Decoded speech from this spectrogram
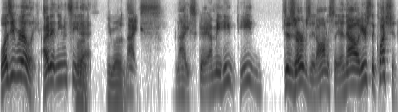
Was he really? I didn't even see Was. that. He was. Nice, nice, great. I mean, he he deserves it honestly. And now here's the question:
